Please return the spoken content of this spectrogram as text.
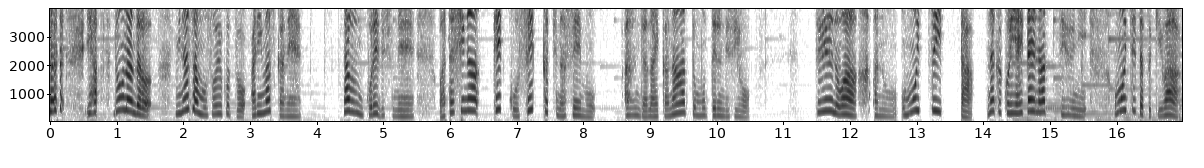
いやどうなんだろう。皆さんもそういうことありますかね？多分これですね、私が結構せっかちなせいもあるんじゃないかなと思ってるんですよ。というのは、あの、思いついた、なんかこれやりたいなっていうふうに思いついた時は、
